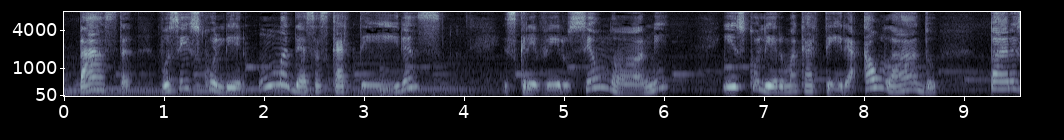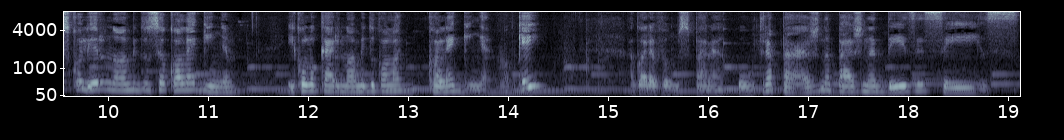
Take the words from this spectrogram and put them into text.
Basta você escolher uma dessas carteiras, escrever o seu nome e escolher uma carteira ao lado para escolher o nome do seu coleguinha e colocar o nome do coleguinha, ok? Agora vamos para outra página, página 16.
